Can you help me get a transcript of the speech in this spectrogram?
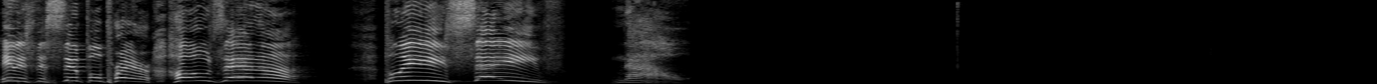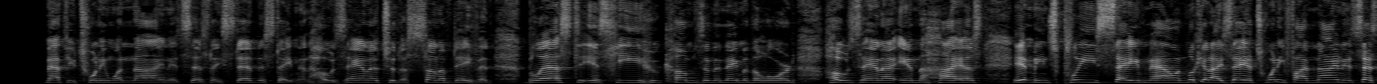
It is this simple prayer Hosanna! Please save now. Matthew 21 9, it says, They said the statement, Hosanna to the Son of David. Blessed is he who comes in the name of the Lord. Hosanna in the highest. It means, Please save now. And look at Isaiah 25 9, it says,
